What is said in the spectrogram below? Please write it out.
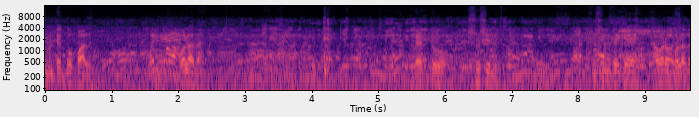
মুহূর্তে গোপাল। ভোলাদা ব্যাক টু সুশীল। সুশীল থেকে আবারও ভোলাদা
